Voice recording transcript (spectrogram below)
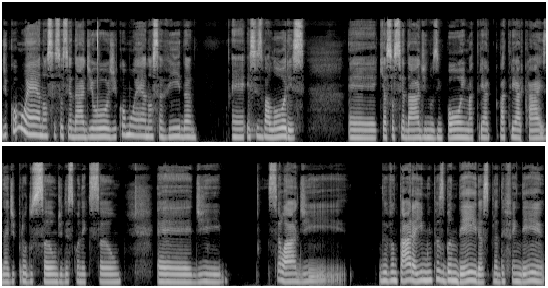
de como é a nossa sociedade hoje, como é a nossa vida, esses valores é, que a sociedade nos impõe, matriar patriarcais, né, de produção, de desconexão, é, de, sei lá, de levantar aí muitas bandeiras para defender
